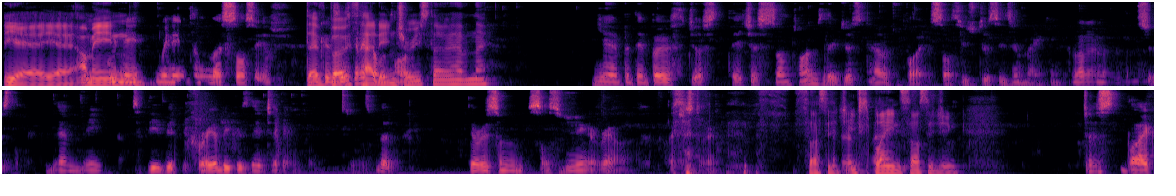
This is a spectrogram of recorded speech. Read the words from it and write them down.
Yeah, yeah. I mean, we need we need them less sausage. they've both had injuries though, haven't they? Yeah, but they're both just they're just sometimes they just have like sausage decision making. And I don't know if it's just them being to be a bit freer because they're technical, skills, but there is some sausaging around. I just don't. Sausage. Explain sausaging. Just like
